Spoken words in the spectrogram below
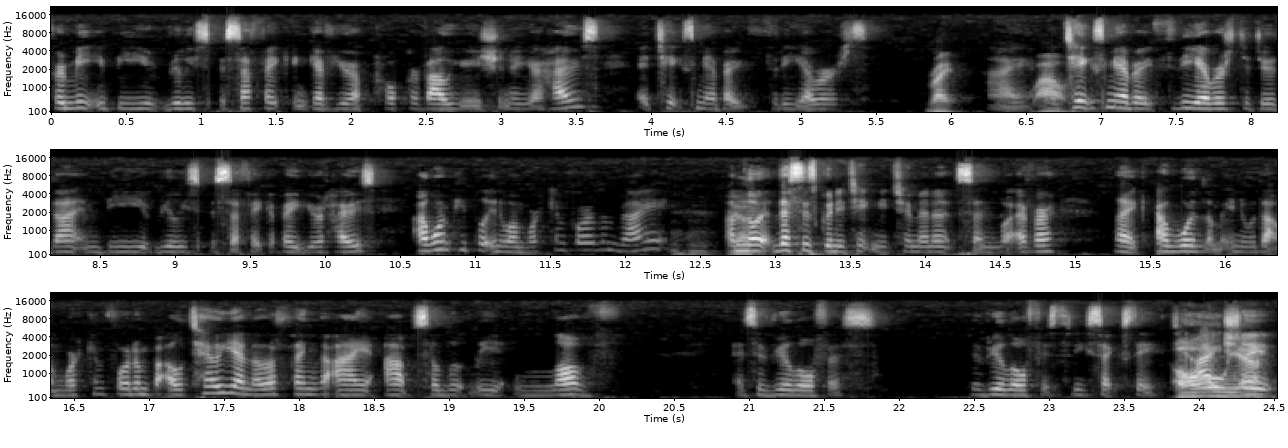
for me to be really specific and give you a proper valuation of your house, it takes me about three hours. Right. Aye. Wow. It takes me about three hours to do that and be really specific about your house. I want people to know I'm working for them, right? I'm Yeah. not, this is going to take me two minutes and whatever. Like, I want them to know that I'm working for them. But I'll tell you another thing that I absolutely love it's the real office. The real office 360. To Oh, actually, yeah. Okay.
